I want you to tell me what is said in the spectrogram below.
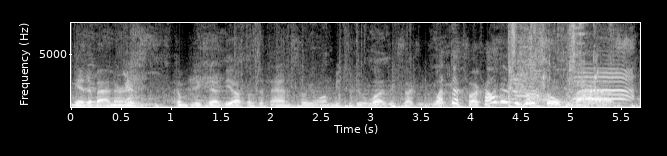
Yeah, the banner is completely at the opposite end, so you want me to do what exactly? What the fuck? How does it go so fast?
